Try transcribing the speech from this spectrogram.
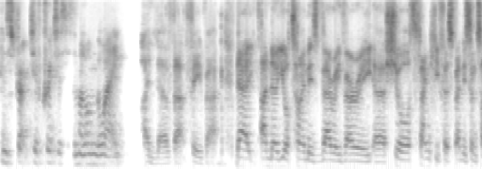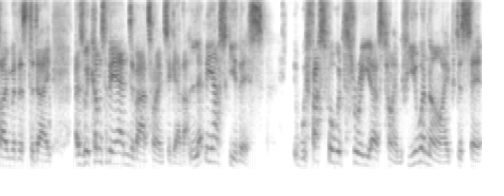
constructive criticism along the way I love that feedback. Now, I know your time is very, very uh, short. Thank you for spending some time with us today. As we come to the end of our time together, let me ask you this. We fast forward three years' time. If you and I were to sit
